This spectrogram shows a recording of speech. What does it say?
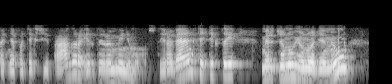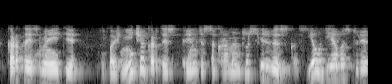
kad nepateksiu į pragarą ir tai yra minimumas. Tai yra vengti tik tai mirtinųjų nuodėmių, kartais nueiti į bažnyčią, kartais priimti sakramentus ir viskas. Jau Dievas turi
